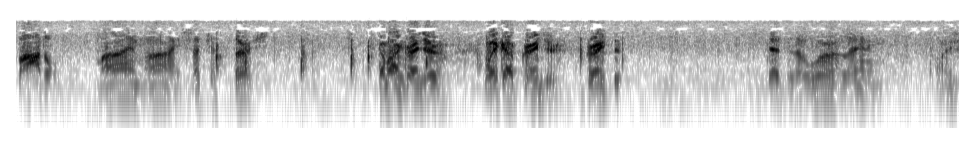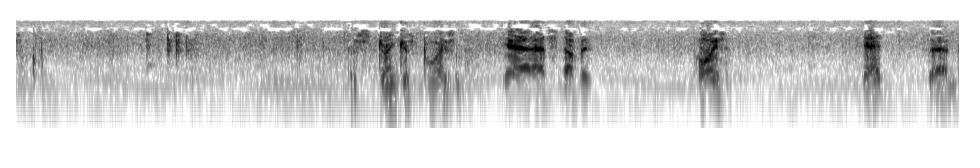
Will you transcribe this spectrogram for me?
bottles. My, my, such a thirst. Come on, Granger. Wake up, Granger. Granger. Dead to the world, ain't he? Poison. This drink is poison. Yeah, that stuff is poison. Dead? Dead.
